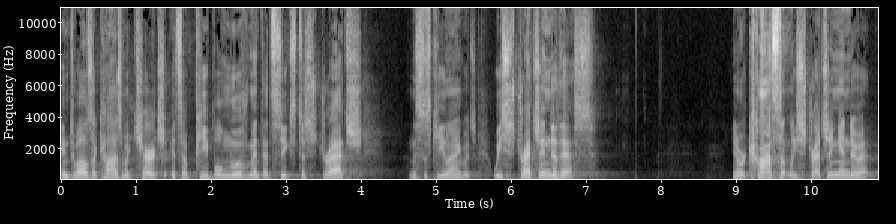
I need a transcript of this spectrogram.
indwells a cosmic church. It's a people movement that seeks to stretch, and this is key language. We stretch into this. You know, we're constantly stretching into it.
